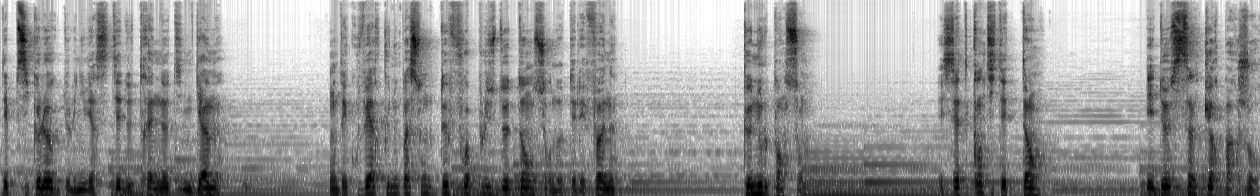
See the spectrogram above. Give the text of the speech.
Des psychologues de l'université de Trent Nottingham ont découvert que nous passons deux fois plus de temps sur nos téléphones que nous le pensons. Et cette quantité de temps est de 5 heures par jour,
